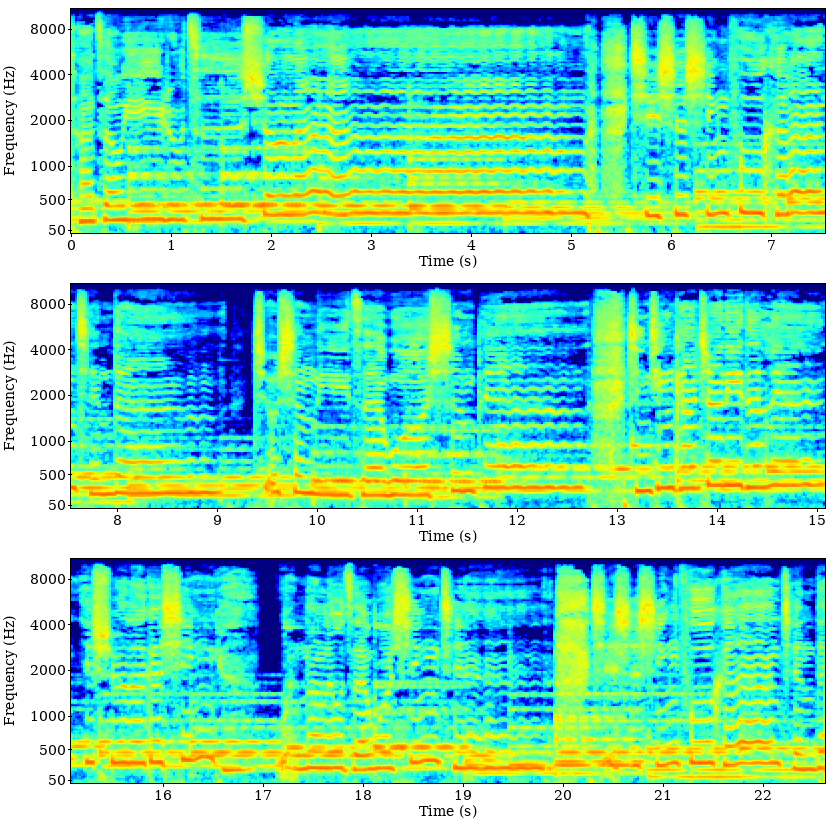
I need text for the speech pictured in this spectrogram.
它早已如此绚烂。其实幸福很简单，就像你在我身边，静静看着你的脸，也许了个心愿，温暖留在我心间。其实幸福很简单，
